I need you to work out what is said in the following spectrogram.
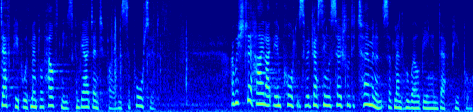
deaf people with mental health needs can be identified and supported. I wish to highlight the importance of addressing the social determinants of mental well-being in deaf people,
